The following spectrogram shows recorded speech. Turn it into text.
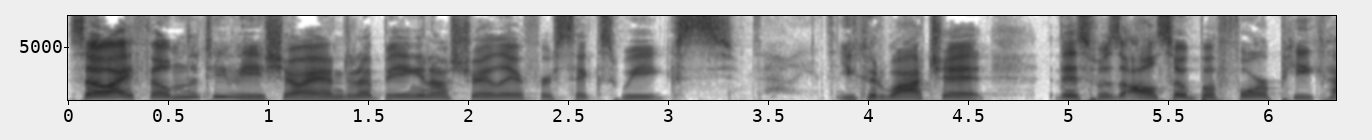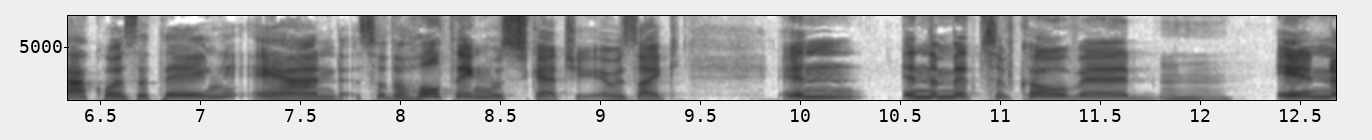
So I filmed the TV show. I ended up being in Australia for 6 weeks. You could watch it. This was also before Peacock was a thing, and so the whole thing was sketchy. It was like in in the midst of COVID in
